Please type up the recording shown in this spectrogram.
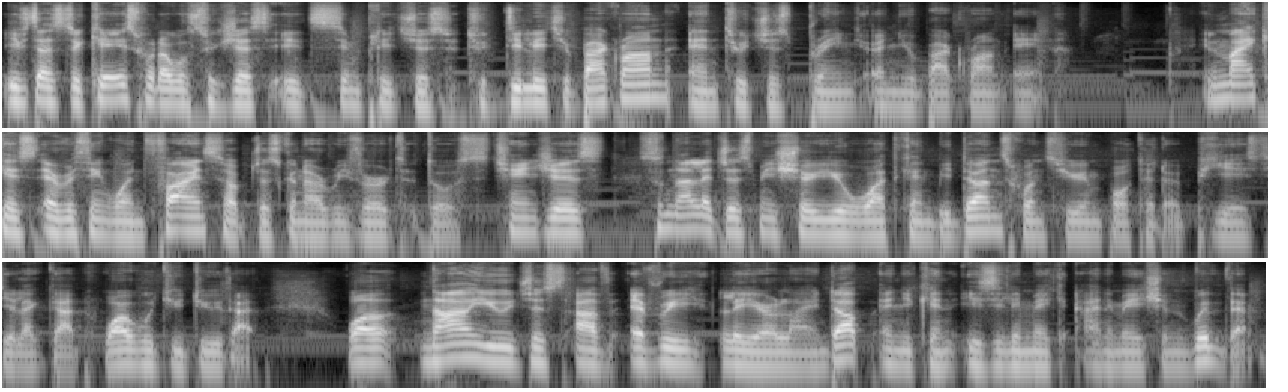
If that's the case, what I will suggest is simply just to delete your background and to just bring a new background in. In my case, everything went fine, so I'm just gonna revert those changes. So now let's just me show you what can be done once you imported a PSD like that. Why would you do that? Well, now you just have every layer lined up and you can easily make animation with them.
